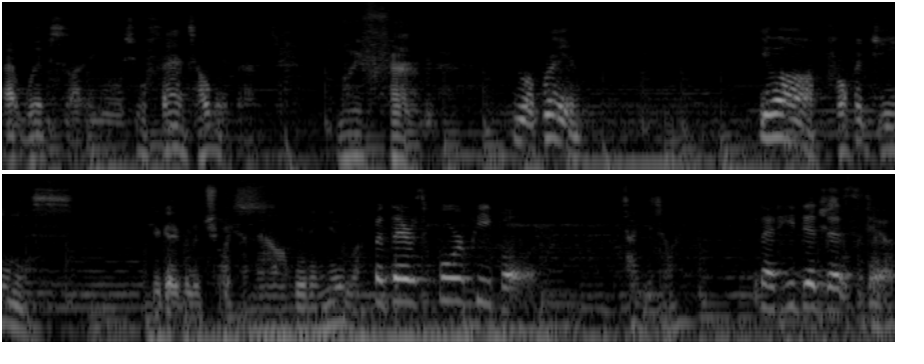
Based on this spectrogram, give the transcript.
That website of yours, your fan told me about it. My fan. You are brilliant. You are a proper genius. You gave him a And choice. now I'm giving you one. But there's four people Take your time. that he did this to.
